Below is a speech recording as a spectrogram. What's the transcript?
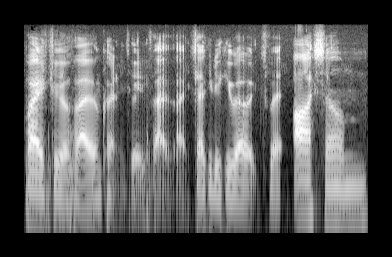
Fire 305, I'm currently 285. Alright, so I can do heroics, but awesome.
